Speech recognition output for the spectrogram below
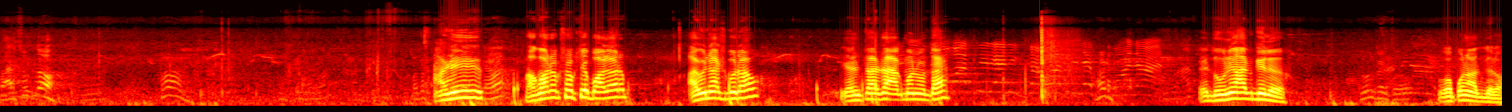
बाहेर सुटलो आणि भगवारक्षकचे बॉलर अविनाश गुराव यांचं आज आगमन होत आहे हे दोन्ही आत गेलं. व पण आत गेलो.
